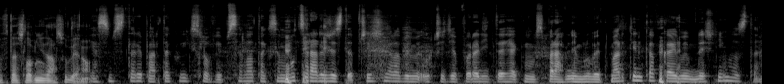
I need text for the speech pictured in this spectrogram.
v té slovní zásobě. No. Já jsem si tady pár takových slov vypsala, tak jsem moc ráda, že jste přišel a vy mi určitě poradíte, jak mám správně mluvit. Martin Kavka je mým dnešním hostem.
